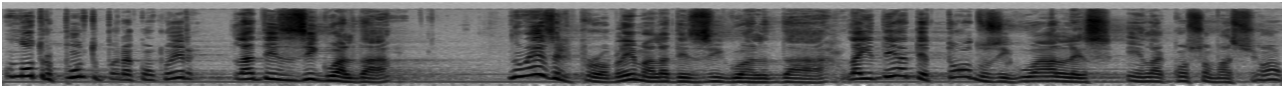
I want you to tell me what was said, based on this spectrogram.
Um outro ponto para concluir, a desigualdade. Não é o problema a desigualdade. A ideia de todos iguais em la consumação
